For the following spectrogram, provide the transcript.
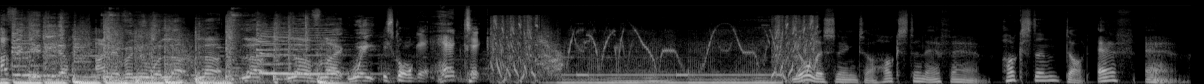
I figured either. I never knew a love, love, love, love like wait. It's gonna get hectic. You're listening to Hoxton FM. Hoxton.fm.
